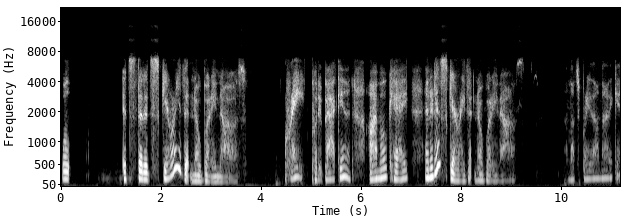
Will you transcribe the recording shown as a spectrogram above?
Well, it's that it's scary that nobody knows. Great, put it back in. I'm okay. And it is scary that nobody knows. And let's breathe on that again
